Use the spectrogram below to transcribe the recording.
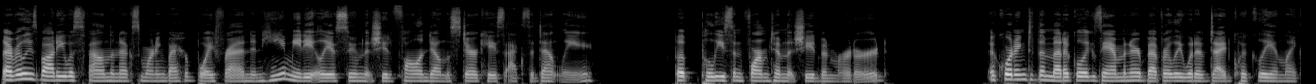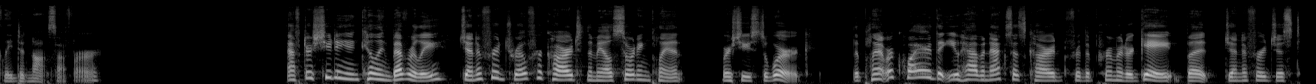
Beverly's body was found the next morning by her boyfriend, and he immediately assumed that she had fallen down the staircase accidentally. But police informed him that she had been murdered. According to the medical examiner, Beverly would have died quickly and likely did not suffer. After shooting and killing Beverly, Jennifer drove her car to the mail sorting plant where she used to work. The plant required that you have an access card for the perimeter gate, but Jennifer just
